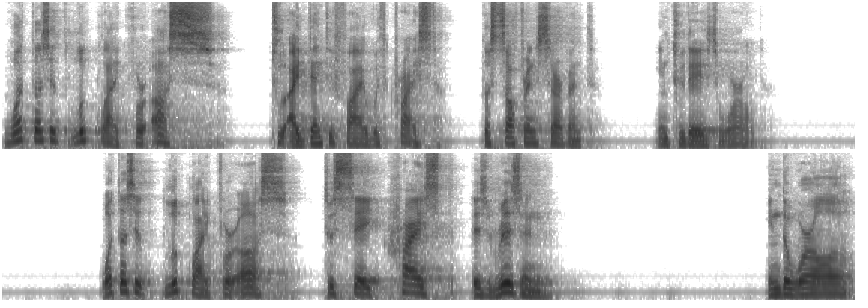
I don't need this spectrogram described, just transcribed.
What does it look like for us to identify with Christ, the suffering servant, in today's world? What does it look like for us to say Christ is risen in the world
